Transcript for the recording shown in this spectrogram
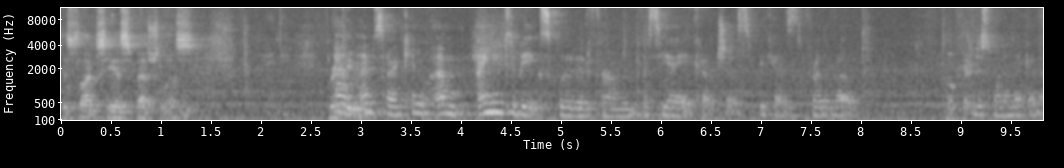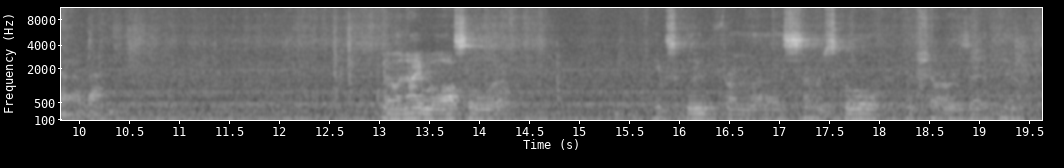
dyslexia specialist. Um, I'm sorry, can, um, I need to be excluded from the CIA coaches because, for the vote. Okay. I just want to make a note of that. well, and I will also uh, exclude from uh, summer school, where Charlotte yeah.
